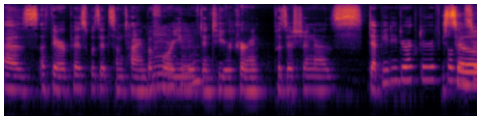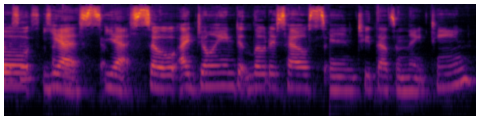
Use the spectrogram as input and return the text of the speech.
as a therapist. Was it some time before mm-hmm. you moved into your current position as deputy director of children's so, services? Yes, yes. So I joined Lotus House in 2019.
